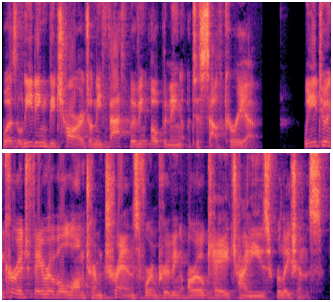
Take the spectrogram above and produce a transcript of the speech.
was leading the charge on the fast moving opening to South Korea. We need to encourage favorable long term trends for improving ROK Chinese relations.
